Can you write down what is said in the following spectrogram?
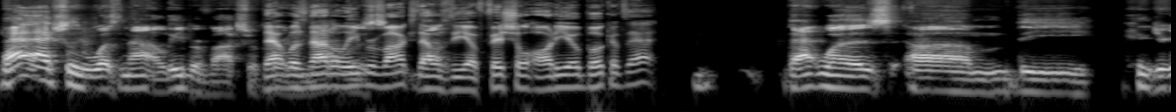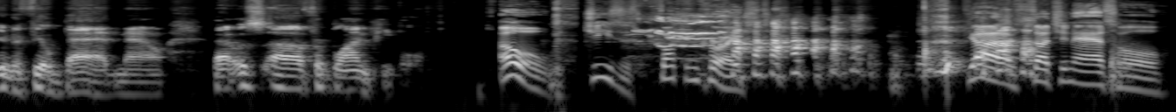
That actually was not a LibriVox recording. that was not a was- LibriVox. That was the official audio book of that. that was um, the. You're going to feel bad now. That was uh, for blind people. Oh, Jesus fucking Christ! God, I'm such an asshole.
